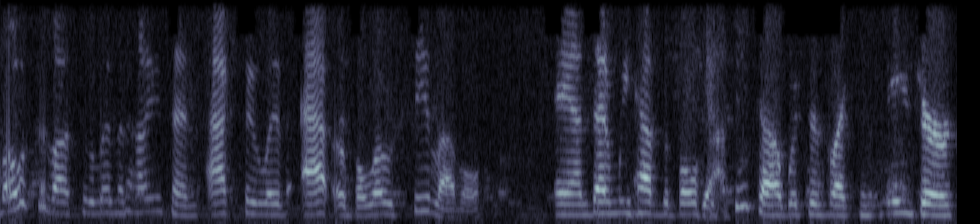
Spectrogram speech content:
Most of us who live in Huntington actually live at or below sea level. And then we have the Bolsa Chica, which is like a major,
